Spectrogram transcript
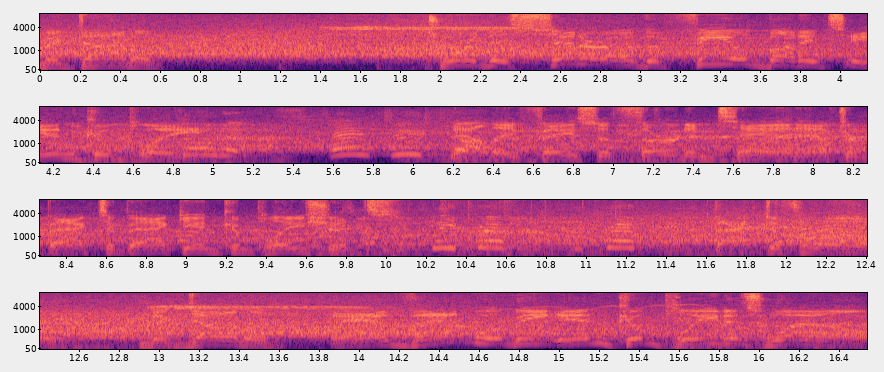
McDonald toward the center of the field, but it's incomplete. Now they face a third and 10 after back-to-back -back incompletions. Back to throw. McDonald. And that will be incomplete as well.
